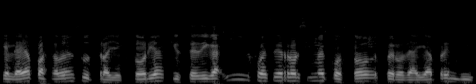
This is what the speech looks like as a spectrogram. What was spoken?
que le haya pasado en su trayectoria que usted diga, hijo, ese error sí me costó, pero de ahí aprendí?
